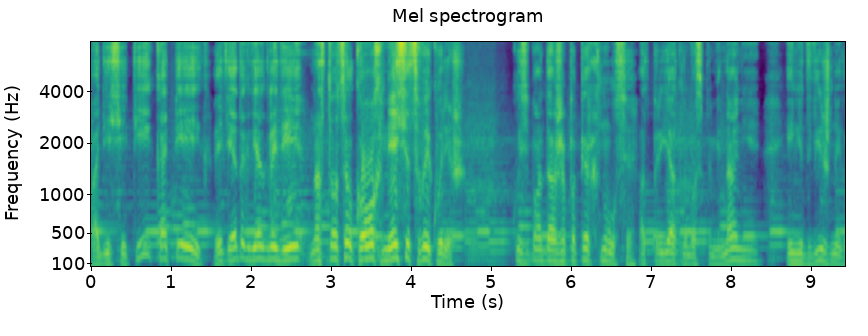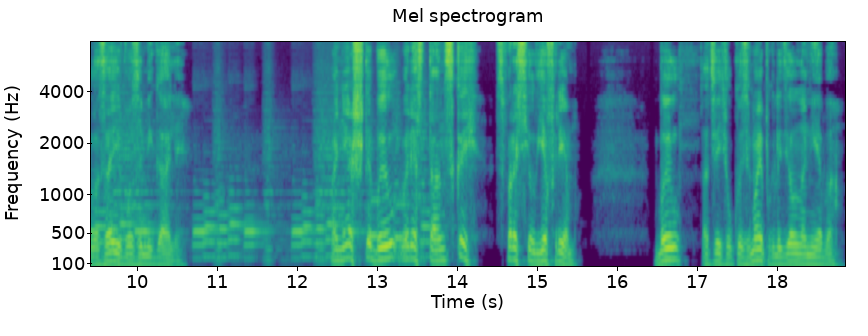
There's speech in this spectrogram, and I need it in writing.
По 10 копеек. Ведь это где-то, гляди, на 100 целковых месяц выкуришь. Кузьма даже поперхнулся от приятного воспоминания, и недвижные глаза его замигали. «Конечно, ты был в Арестанской?» — спросил Ефрем. «Был», — ответил Кузьма и поглядел на небо.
